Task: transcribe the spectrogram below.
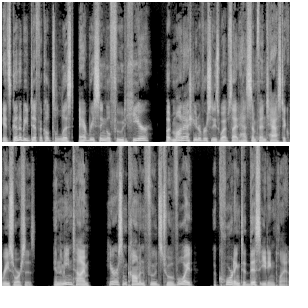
It's going to be difficult to list every single food here, but Monash University's website has some fantastic resources. In the meantime, here are some common foods to avoid according to this eating plan.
